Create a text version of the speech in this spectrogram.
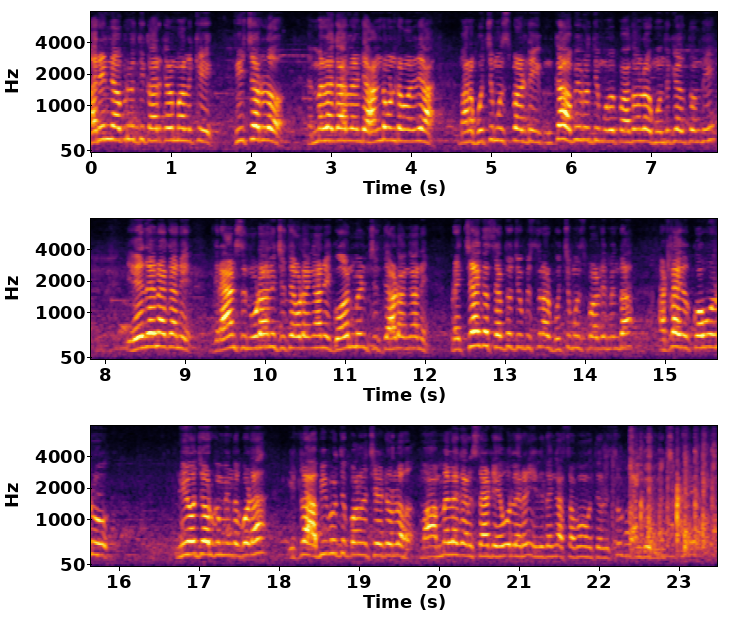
మరిన్ని అభివృద్ధి కార్యక్రమాలకి ఫ్యూచర్లో ఎమ్మెల్యే గారు లాంటి అండ ఉండడం వల్ల మన బుచ్చి మున్సిపాలిటీ ఇంకా అభివృద్ధి పదంలో ముందుకెళ్తుంది. ఏదైనా కానీ గ్రాంట్స్ నుడా నుంచి తేవడం కానీ గవర్నమెంట్ నుంచి తేవడం కానీ ప్రత్యేక శ్రద్ధ చూపిస్తున్నారు బుచ్చి మున్సిపాలిటీ మీద. అట్లాగే కొవ్వూరు నియోజకవర్గం మీద కూడా ఇట్లా అభివృద్ధి పనులు చేయడంలో మా ఎమ్మెల్యే గారికి సాటి ఎవరు లేరని ఈ విధంగా సభకు తెలుస్తూ. థ్యాంక్ యూ వెరీ మచ్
